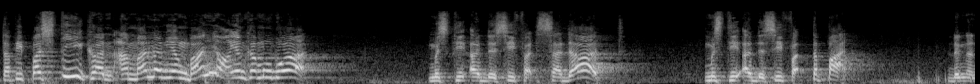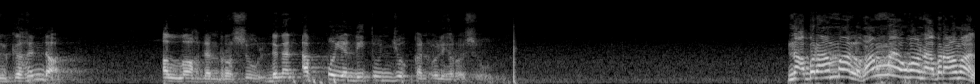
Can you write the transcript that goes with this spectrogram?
tapi pastikan amalan yang banyak yang kamu buat mesti ada sifat sadat, mesti ada sifat tepat dengan kehendak Allah dan Rasul, dengan apa yang ditunjukkan oleh Rasul. Nak beramal, ramai orang nak beramal.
